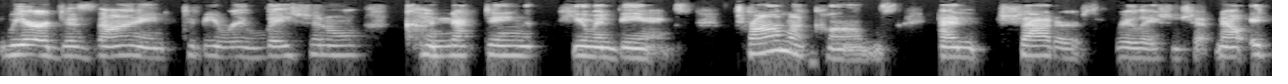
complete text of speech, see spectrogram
we are designed to be relational, connecting human beings. Trauma comes and shatters relationship. Now, it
